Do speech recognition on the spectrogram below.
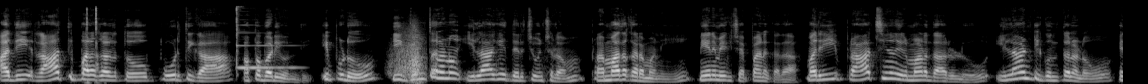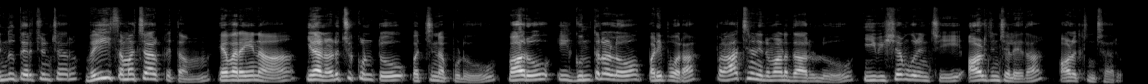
అది రాతి పలకలతో పూర్తిగా అప్పబడి ఉంది. ఇప్పుడు ఈ గుంతలను ఇలాగే తెరిచి ఉంచడం ప్రమాదకరమని నేను మీకు చెప్పాను కదా. మరి ప్రాచీన నిర్మాణదారులు ఇలాంటి గుంతలను ఎందుకు తెరిచి ఉంచారు? వెయ్యి సంవత్సరాల క్రితం ఎవరైనా ఇలా నడుచుకుంటూ వచ్చినప్పుడు వారు ఈ గుంతలలో పడిపోరా? ప్రాచీన నిర్మాణదారులు ఈ విషయం గురించి ఆలోచించలేదా? ఆలోచించారు.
